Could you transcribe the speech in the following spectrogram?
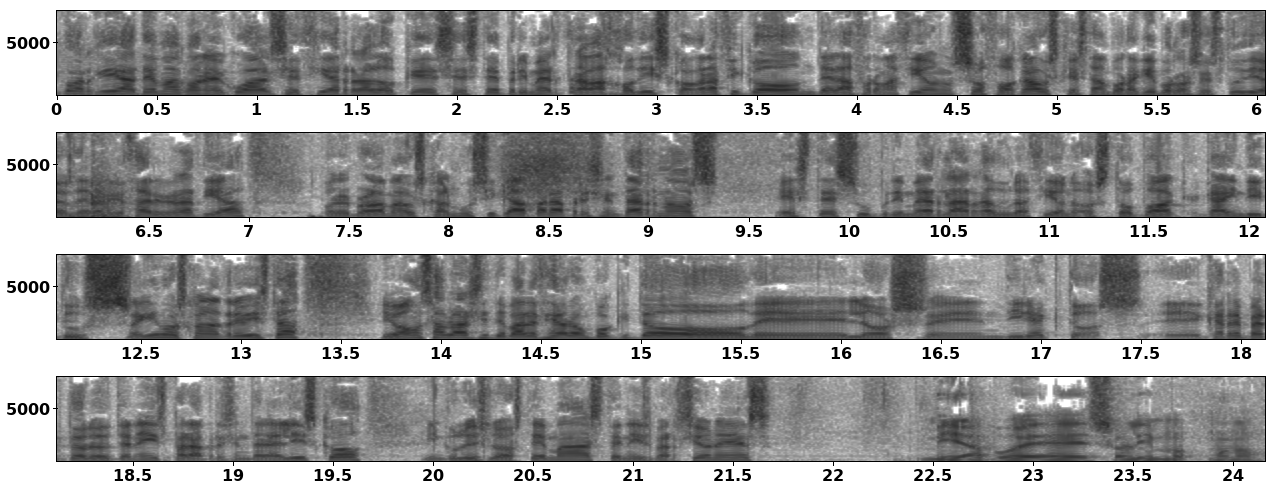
Betico Arguía, tema con el cual se cierra lo que es este primer trabajo discográfico de la formación Sofocaus, que están por aquí por los estudios de Berriozar y Gratia, por el programa Euskal Música, para presentarnos este su primer larga duración, Ostopak Gainditus. Seguimos con la entrevista y vamos a hablar, si te parece ahora, un poquito de los eh, directos. Eh, ¿Qué repertorio tenéis para presentar el disco? ¿Incluís los temas? ¿Tenéis versiones? Mira, pues bueno,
